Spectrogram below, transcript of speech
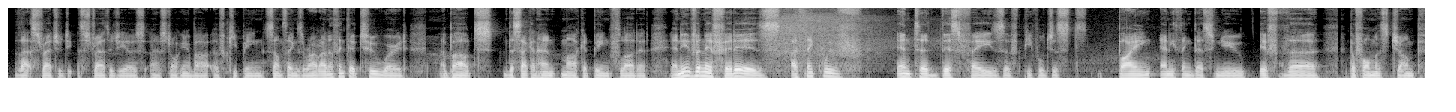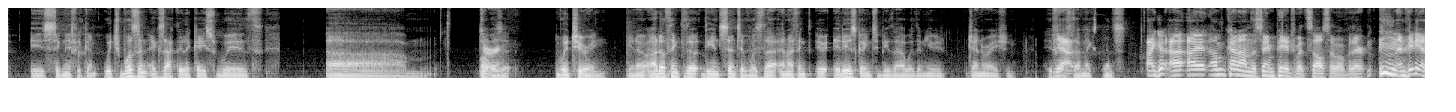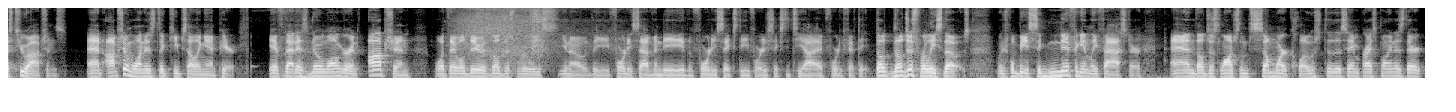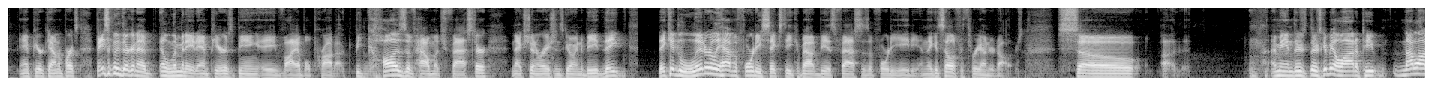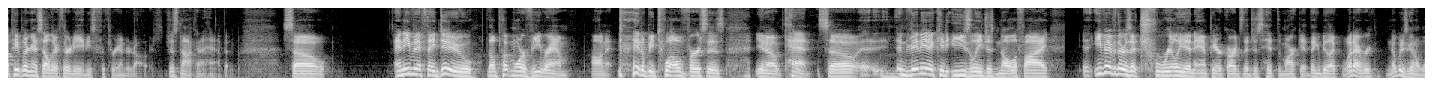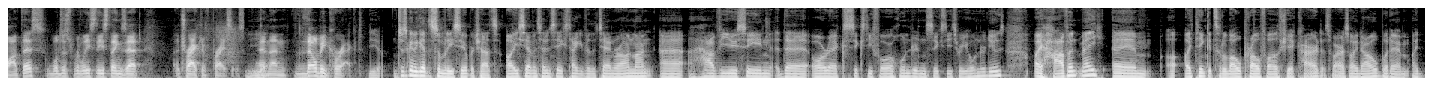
that strategy strategy I was, I was talking about of keeping some things around. I don't think they're too worried about the secondhand market being flooded. And even if it is, I think we've entered this phase of people just buying anything that's new if the performance jump is significant, which wasn't exactly the case with um, what Turing. was it? With Turing. You know, I don't think the the incentive was there, and I think it, it is going to be there with the new generation. If, Yeah. if that makes sense. I, I I'm kind of on the same page with Celso over there. Nvidia has two options, and option one is to keep selling Ampere. If that is no longer an option, what they will do is they'll just release, you know, the 4070, the 4060, 4060 Ti, 4050. They'll they'll just release those, which will be significantly faster. And they'll just launch them somewhere close to the same price point as their Ampere counterparts. Basically, they're going to eliminate Ampere as being a viable product because of how much faster next generation is going to be. They they could literally have a 4060 come out and be as fast as a 4080, and they could sell it for three hundred dollars. So, uh, I mean, there's there's gonna be a lot of people. Not a lot of people are gonna sell their 3080s for three hundred dollars. Just not gonna happen. So, and even if they do, they'll put more VRAM on it. It'll be 12 versus, you know, 10. So uh, Nvidia could easily just nullify even if there's a trillion ampere cards that just hit the market, they could be like, whatever, nobody's going to want this. We'll just release these things at attractive prices, Yeah. and then they'll be correct. Yeah, just gonna get to some of these super chats. I seven seven six, thank you for the ten round, man. Uh, have you seen the RX sixty four hundred and sixty three hundred use? I haven't, mate. Um, I- I think it's a low profile shit card as far as I know. But um, I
